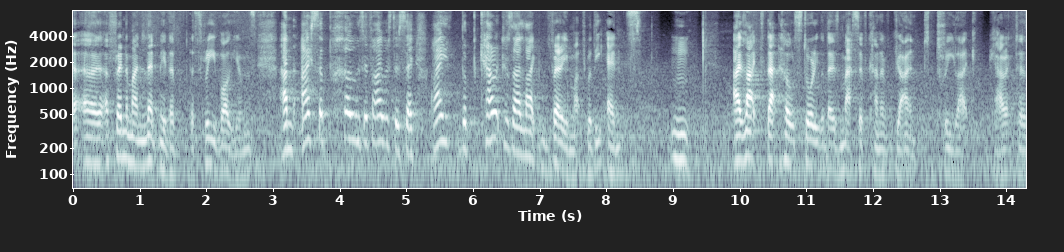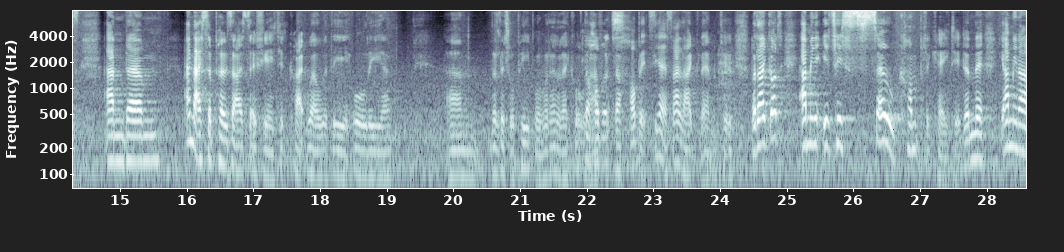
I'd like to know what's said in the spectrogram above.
uh, a friend of mine lent me the, the three volumes, and I suppose if I was to say, I the characters I liked very much were the Ents. I liked that whole story with those massive kind of giant tree-like characters, and um, and I suppose I associated quite well with the all the. Uh, um, the little people, whatever they're called. The hobbits. The hobbits, yes, I like them too. But I got, I mean, it is so complicated. And the, I mean, I,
